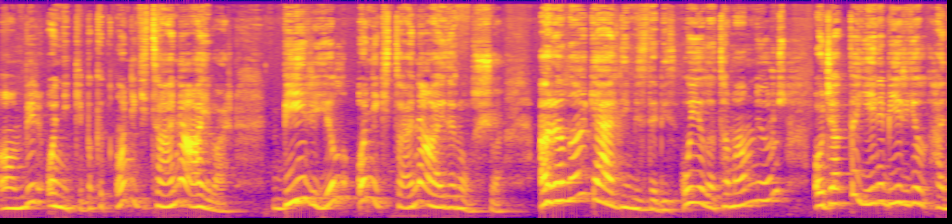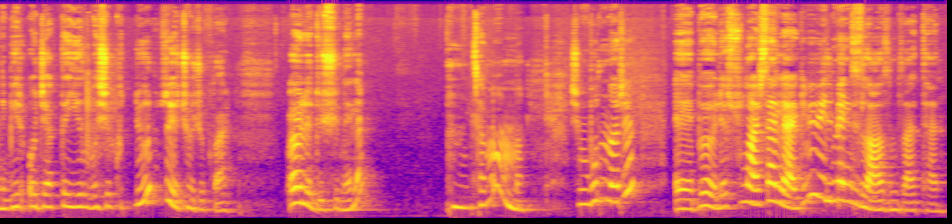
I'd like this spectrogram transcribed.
11, 12. Bakın 12 tane ay var. Bir yıl 12 tane aydan oluşuyor. Aralığa geldiğimizde biz o yılı tamamlıyoruz. Ocakta yeni bir yıl hani bir Ocak'ta yılbaşı kutluyoruz ya çocuklar. Öyle düşünelim. tamam mı? Şimdi bunları e, böyle sular seller gibi bilmeniz lazım zaten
